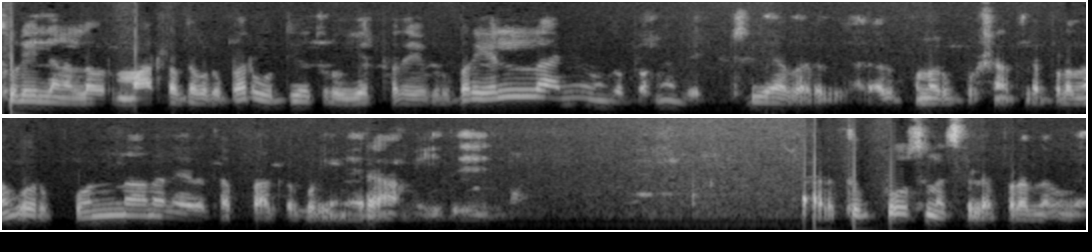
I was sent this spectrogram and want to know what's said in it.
தொழிலில் நல்ல ஒரு மாற்றத்தை கொடுப்பார் உத்தியோகத்தில் உயர் பதவி கொடுப்பார். எல்லாமே உங்கள் பக்கம் வெற்றியாக வருது. அதாவது புனர்பூஷணத்தில் பிறந்தவங்க ஒரு பொன்னான நேரத்தை பார்க்கக்கூடிய நேரம் அமையுது. அடுத்து பூசணத்தில் பிறந்தவங்க.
